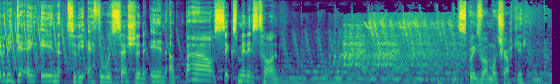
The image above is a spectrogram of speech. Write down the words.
Going to be getting into the Etherwood session in about six minutes' time. Squeeze one more track in.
